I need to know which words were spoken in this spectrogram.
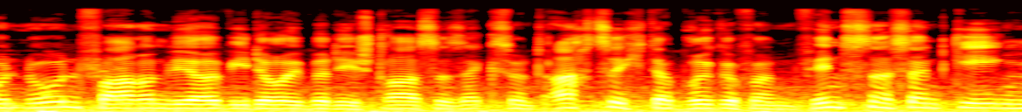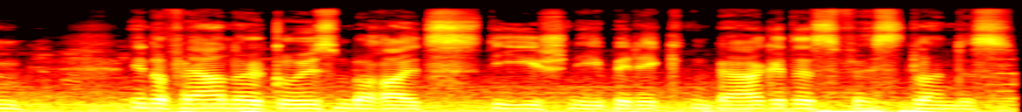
Und nun fahren wir wieder über die Straße 86 der Brücke von Finsternis entgegen. In der Ferne grüßen bereits die schneebedeckten Berge des Festlandes.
